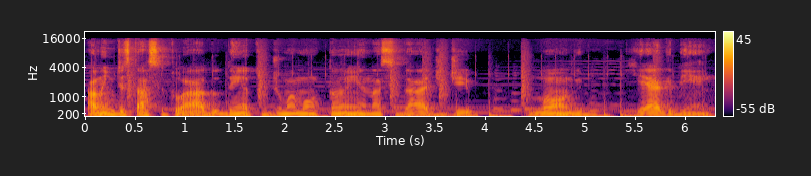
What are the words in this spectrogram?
além de estar situado dentro de uma montanha na cidade de Longyearbyen.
